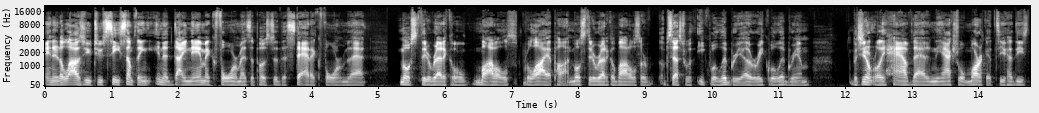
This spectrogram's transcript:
And it allows you to see something in a dynamic form as opposed to the static form that most theoretical models rely upon. Most theoretical models are obsessed with equilibria or equilibrium, but you don't really have that in the actual markets. You have these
